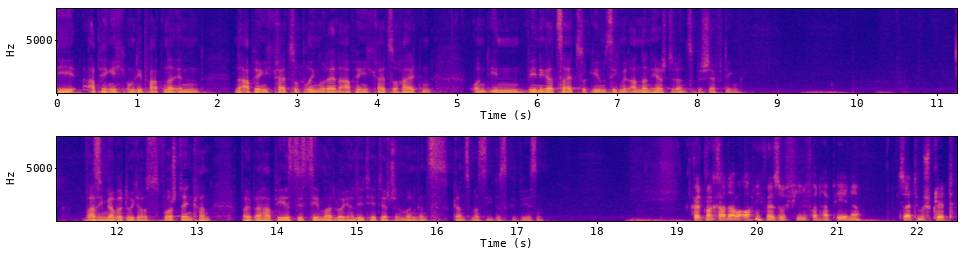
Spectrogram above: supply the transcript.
die, abhängig, um die Partner in eine Abhängigkeit zu bringen oder in eine Abhängigkeit zu halten und ihnen weniger Zeit zu geben, sich mit anderen Herstellern zu beschäftigen. Was ich mir aber durchaus vorstellen kann, weil bei HP ist das Thema Loyalität ja schon immer ein ganz, ganz massives gewesen. Hört man gerade aber auch nicht mehr so viel von HP, ne? Seit dem Split.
